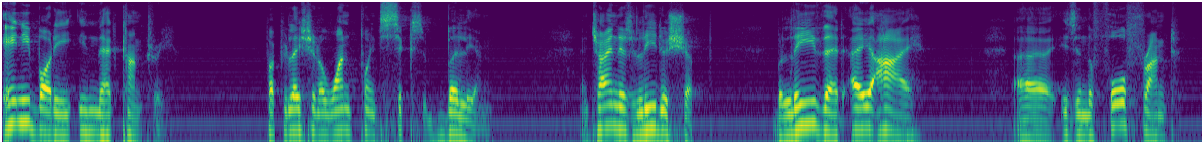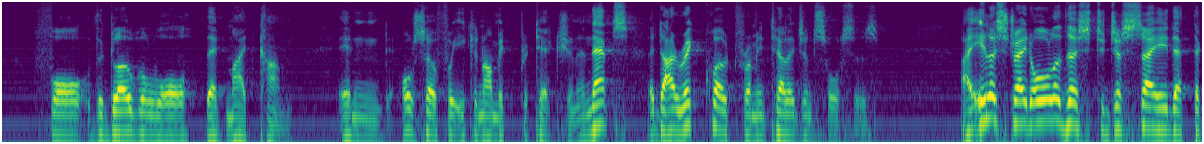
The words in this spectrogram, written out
anybody in that country. Population of 1.6 billion. And China's leadership believe that AI uh, is in the forefront for the global war that might come and also for economic protection. And that's a direct quote from intelligence sources. I illustrate all of this to just say that the,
